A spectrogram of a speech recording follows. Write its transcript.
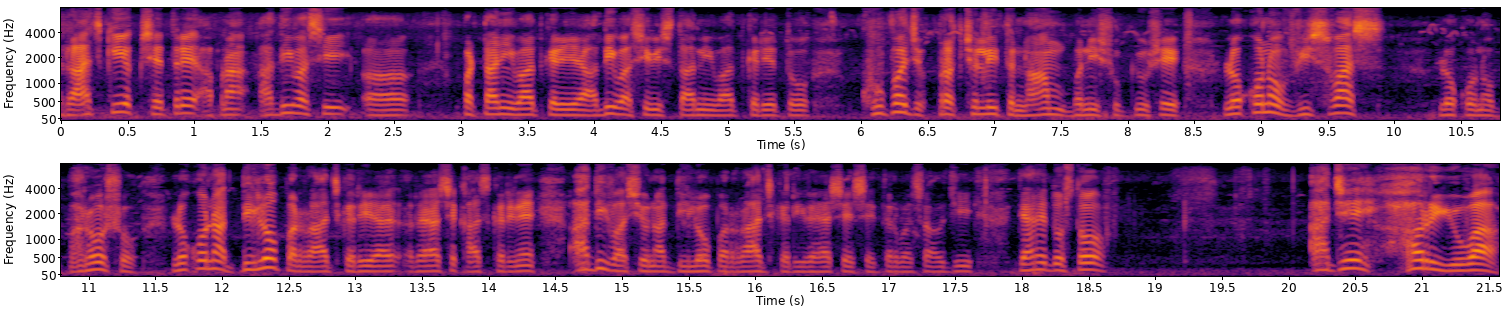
રાજકીય ક્ષેત્રે આપણા આદિવાસી પટ્ટાની વાત કરીએ, આદિવાસી વિસ્તારની વાત કરીએ તો ખૂબ જ પ્રચલિત નામ બની ચૂક્યું છે. લોકોનો વિશ્વાસ લોકોનો ભરોસો, લોકોના દિલો પર રાજ કરી રહ્યા છે, ખાસ કરીને આદિવાસીઓના દિલો પર રાજ કરી રહ્યા છે શેતર વસાવજી. ત્યારે દોસ્તો, આજે હર યુવા,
